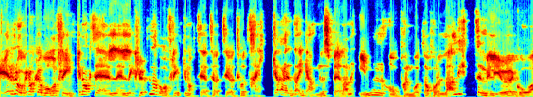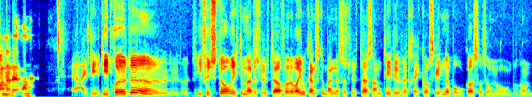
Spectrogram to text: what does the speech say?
er det noe dere har vært flinke nok til, eller klubben har vært flinke nok til, til, til, til å trekke de gamle spillerne inn og på en måte holde litt miljøet gående der? Ja, de, de, prøvde de første året etter vi hadde slutta, for det var jo ganske mange som slutta samtidig. å trekke oss inn og bruke oss som noen, noen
